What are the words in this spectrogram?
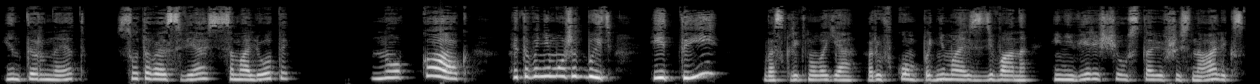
«Интернет? Сотовая связь? Самолеты?» «Но как? Этого не может быть! И ты?» — воскликнула я, рывком поднимаясь с дивана и, неверяще уставившись на Алекс,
